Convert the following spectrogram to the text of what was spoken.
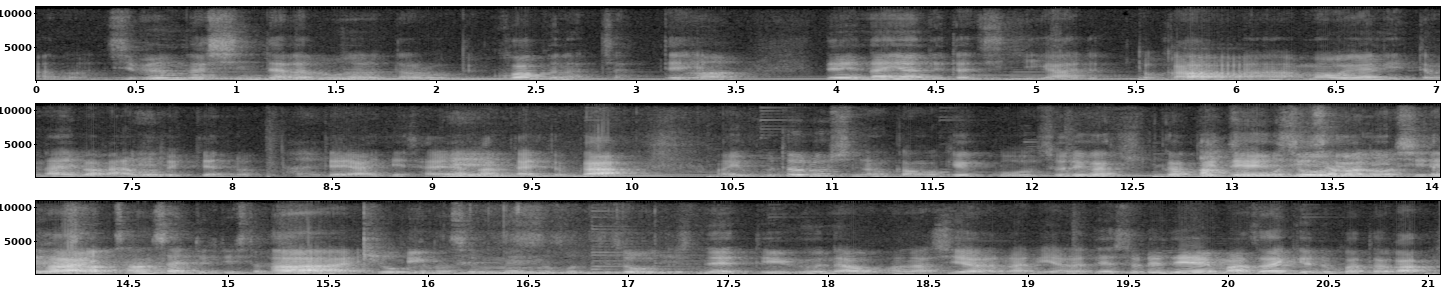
あの自分が死んだらどうなるんだろうって怖くなっちゃってはで悩んでた時期があるとか、はあ。まあ、親に言っても何バカなこと言ってんのってえ相手にされなかったりとか、まあ、横田老師なんかも結構それがきっかあけでおじい様の死で、は 3, 歳の時でしたっけ、はい。記憶の鮮明に残ってそうですねっていうふうなお話やら何やらでそれでまあ在家の方が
